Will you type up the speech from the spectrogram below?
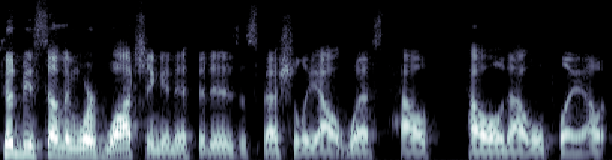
could be something worth watching. And if it is, especially out west, how how all that will play out.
